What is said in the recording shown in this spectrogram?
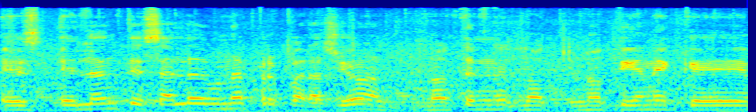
es, es la antesala de una preparación, no, ten, no, no tiene que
